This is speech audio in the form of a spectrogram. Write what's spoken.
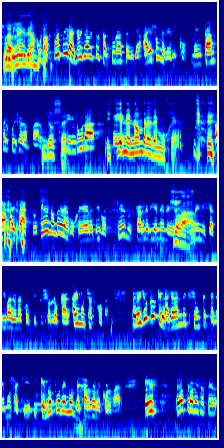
La subir ley de amparo. Pues mira, yo ya a estas alturas te diría, a eso me dedico. Me encanta el juicio de amparo. Yo sé. Sin duda. Y eh, tiene nombre de mujer. ah, exacto. Tiene nombre de mujer. Digo, quieres buscarle, viene de Claro. una iniciativa de una constitución local. Hay muchas cosas. Pero yo creo que la gran lección que tenemos aquí y que no podemos dejar de recordar es otra vez hacer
